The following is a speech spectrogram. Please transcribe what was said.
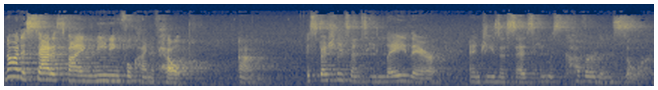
not a satisfying, meaningful kind of help, um, especially since he lay there and Jesus says he was covered in sores.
